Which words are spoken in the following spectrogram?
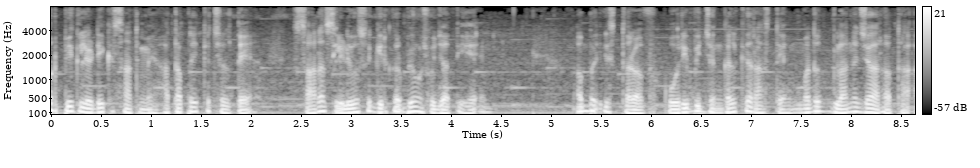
और पिग लेडी के साथ में हाथापाई के चलते सारा सीढ़ियों से गिरकर बेहोश हो जाती है। अब इस तरफ़ कोरी भी जंगल के रास्ते मदद बुलाने जा रहा था।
